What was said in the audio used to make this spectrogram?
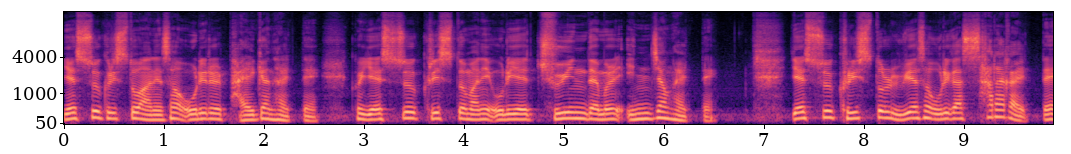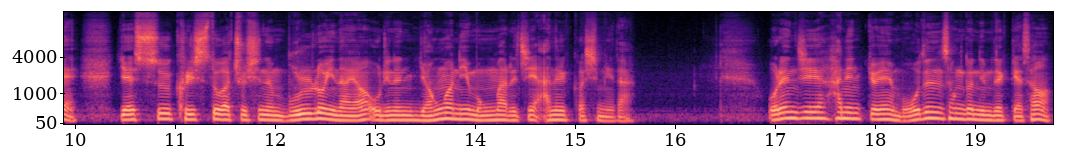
예수 그리스도 안에서 우리를 발견할 때, 그 예수 그리스도만이 우리의 주인됨을 인정할 때, 예수 그리스도를 위해서 우리가 살아갈 때, 예수 그리스도가 주시는 물로 인하여 우리는 영원히 목마르지 않을 것입니다. 오렌지 한인교회 모든 성도님들께서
